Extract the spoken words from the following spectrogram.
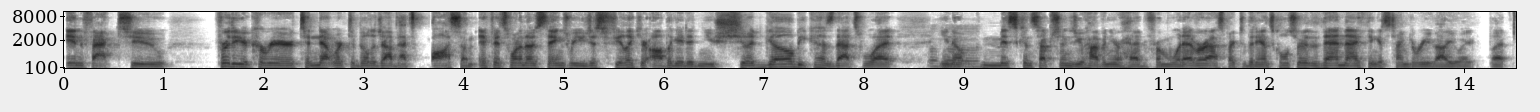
in fact to further your career, to network, to build a job, that's awesome. If it's one of those things where you just feel like you're obligated and you should go because that's what mm-hmm. you know mm-hmm. misconceptions you have in your head from whatever aspect of the dance culture, then I think it's time to reevaluate. But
